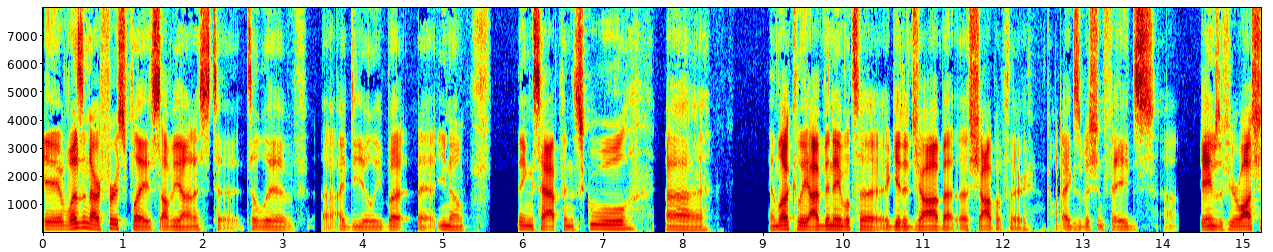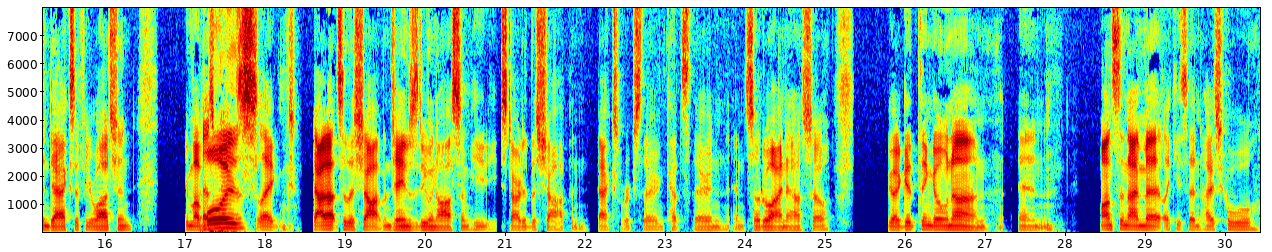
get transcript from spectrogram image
it wasn't our first place. I'll be honest to to live uh, ideally, but uh, you know, things happen. School, uh, and luckily, I've been able to get a job at a shop up there called Exhibition Fades. Uh, James, if you're watching, Dax, if you're watching, you my That's boys. Like, shout out to the shop. And James is doing awesome. He he started the shop, and Dax works there and cuts there, and and so do I now. So we got a good thing going on. And Monson and I met, like he said, in high school.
